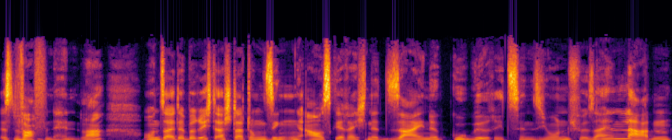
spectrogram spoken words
ist Waffenhändler und seit der Berichterstattung sinken ausgerechnet seine Google-Rezensionen für seinen Laden,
